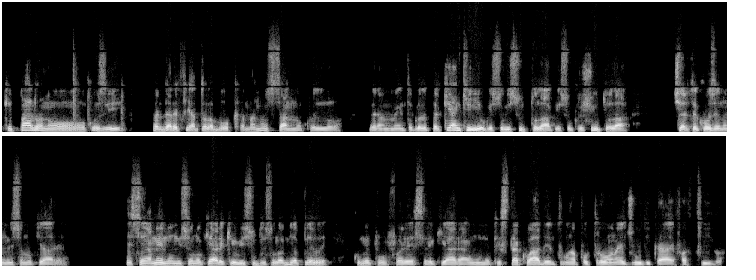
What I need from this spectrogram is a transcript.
che parlano così per dare fiato alla bocca, ma non sanno quello veramente, quello, perché anche io che sono vissuto là, che sono cresciuto là, certe cose non mi sono chiare. E se a me non mi sono chiare, che ho vissuto sulla mia pelle, come può far essere chiara a uno che sta qua dentro una poltrona e giudica e fa figo?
